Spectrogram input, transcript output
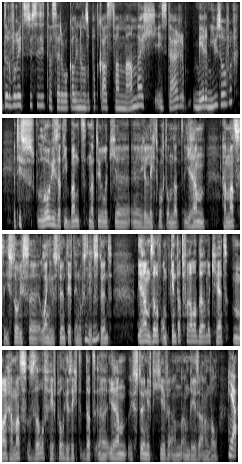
er voor iets tussen zit. Dat zeiden we ook al in onze podcast van maandag. Is daar meer nieuws over? Het is logisch dat die band natuurlijk uh, uh, gelegd wordt, omdat Iran Hamas historisch uh, lang gesteund heeft en nog steeds Mhm. steunt. Iran zelf ontkent dat voor alle duidelijkheid, maar Hamas zelf heeft wel gezegd dat uh, Iran steun heeft gegeven aan, aan deze aanval. Ja.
